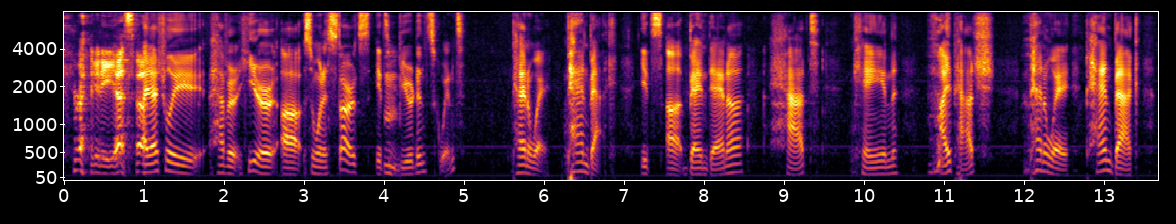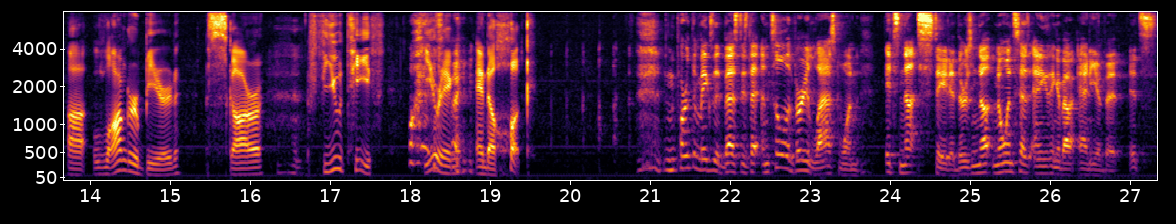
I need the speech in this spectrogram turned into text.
raggedy. Yes. I actually have it here. Uh, so when it starts, it's Hmm. beard and squint, pan away, pan back. It's uh, bandana, hat, cane, eye patch, pan away, pan back, uh, longer beard, scar, few teeth, earring, and a hook. And the part that makes it best is that until the very last one, it's not stated. There's no no one says anything about any of it. It's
